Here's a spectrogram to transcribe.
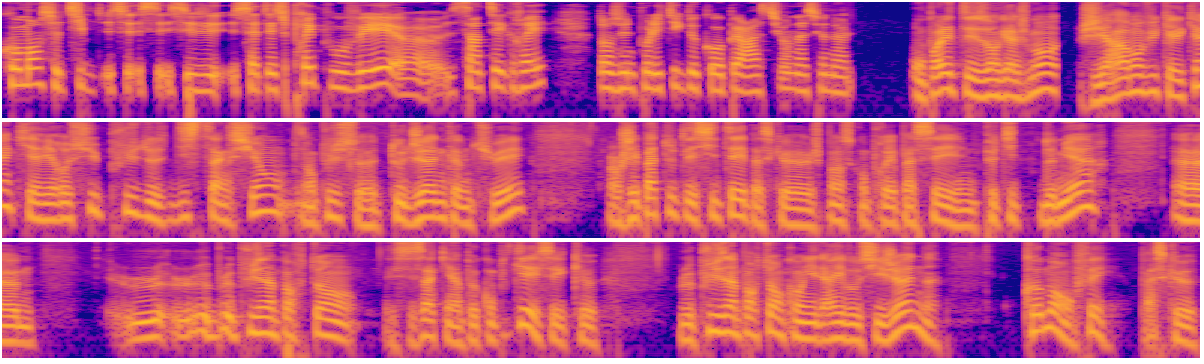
comment ce type, cet esprit pouvait s'intégrer dans une politique de coopération nationale? On parlait de tes engagements. J'ai rarement vu quelqu'un qui avait reçu plus de distinctions, en plus euh, toute jeune comme tu es. Alors, je n'ai pas toutes les citer parce que je pense qu'on pourrait passer une petite demi-heure. Euh, le, plus important, et c'est ça qui est un peu compliqué, c'est que le plus important quand il arrive aussi jeune, comment on fait? Parce que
